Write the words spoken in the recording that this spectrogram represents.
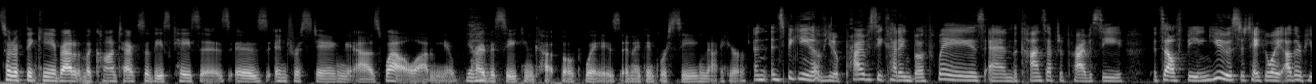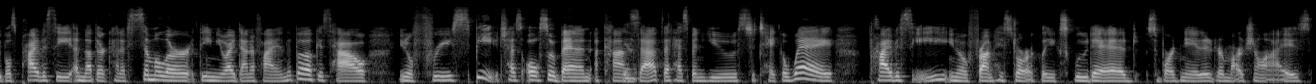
sort of thinking about it in the context of these cases is interesting as well. Um, you know, yeah. privacy can cut both ways, and I think we're seeing that here. And, and, speaking of, you know, privacy cutting both ways, and the concept of privacy itself being used to take away other people's privacy, another kind of similar theme you identify in the book is how you know free speech has also been a concept yeah. that has been used to take away privacy, you know, from historically excluded, subordinated, or marginalized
